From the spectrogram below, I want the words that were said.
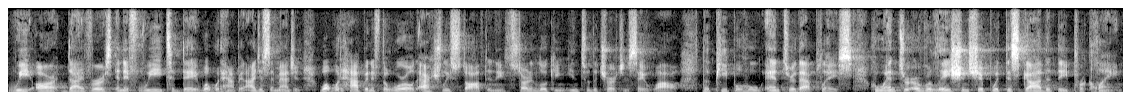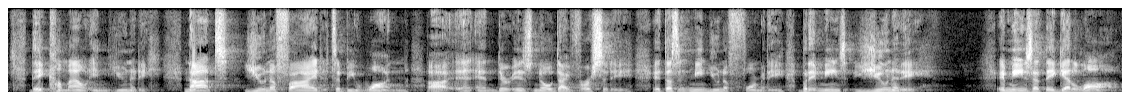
We are diverse. And if we today, what would happen? I just imagine, what would happen if the world actually stopped and they started looking into the church and say, wow, the people who enter that place, who enter a relationship with this God that they proclaim, they come out in unity, not unified to be one, uh, and, and there is no diversity. It doesn't mean uniformity, but it means unity. It means that they get along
